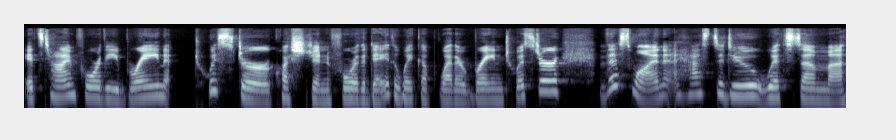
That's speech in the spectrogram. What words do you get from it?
It's time for the brain twister question for the day, the wake up weather brain twister. This one has to do with some uh,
